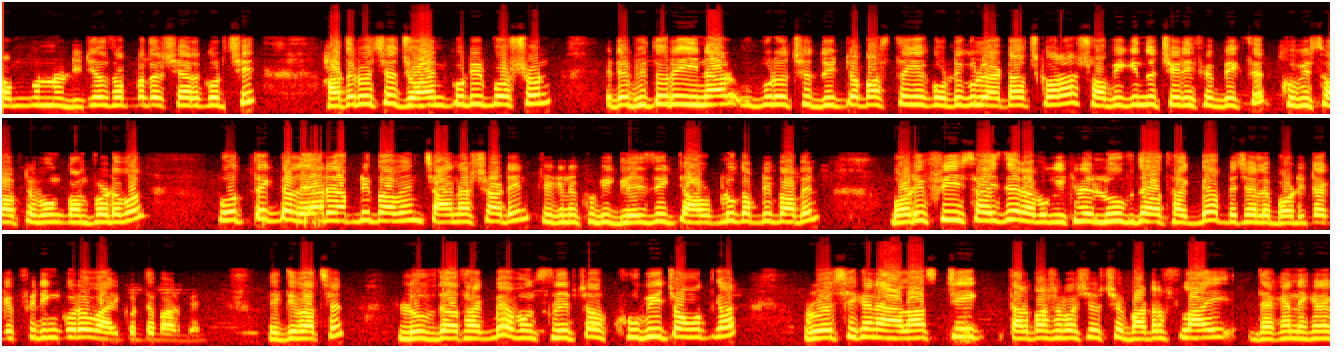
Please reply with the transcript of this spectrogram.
সম্পূর্ণ ডিটেলস আপনাদের শেয়ার করছি। হাতে রয়েছে জয়েন্ট কোটির পোর্শন এটার ভিতরে ইনার উপরে হচ্ছে দুইটা পাশ থেকে কোটিগুলো অ্যাটাচ করা, সবই কিন্তু চেরি ফেব্রিক্সের খুবই সফট এবং কমফোর্টেবল প্রত্যেকটা লেয়ারে আপনি পাবেন চায়না শার্টিন যেখানে খুবই গ্লেজি একটা আউটলুক আপনি পাবেন। বডি ফ্রি সাইজের এবং এখানে লুপ দেওয়া থাকবে। আপনি চাইলে বডিটাকে ফিটিং করে ওয়ার করতে পারবেন। দেখতে পাচ্ছেন? লুপ দেওয়া থাকবে এবং স্লিপটা খুবই চমৎকার। রয়েছে এখানে এলাস্টিক তার পাশাপাশি হচ্ছে বাটারফ্লাই দেখেন এখানে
